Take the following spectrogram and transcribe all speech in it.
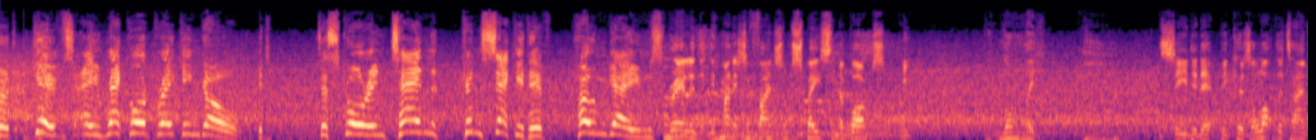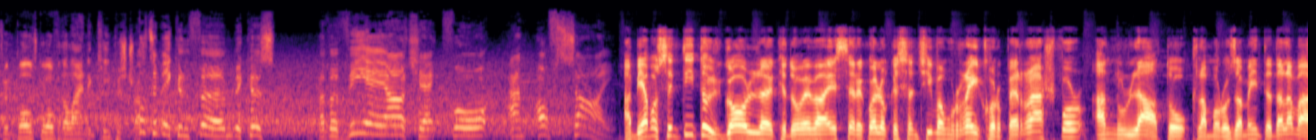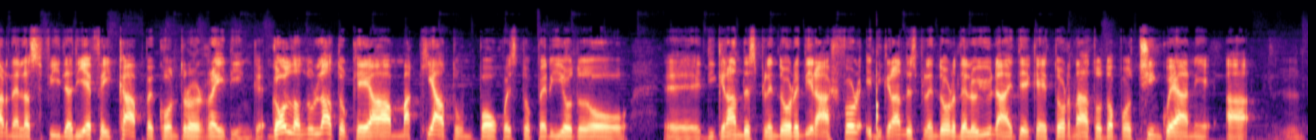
Rashford gives a record-breaking goal to score in 10 consecutive home games. Really, that they've managed to find some space in the box. Lonely conceded it because a lot of the times when balls go over the line, the keepers try to be confirmed because Abbiamo sentito il gol che doveva essere quello che sanciva un record per Rashford, annullato clamorosamente dalla VAR nella sfida di FA Cup contro il Reading. Gol annullato che ha macchiato un po' questo periodo eh, di grande splendore di Rashford e di grande splendore dello United che è tornato dopo 5 anni a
